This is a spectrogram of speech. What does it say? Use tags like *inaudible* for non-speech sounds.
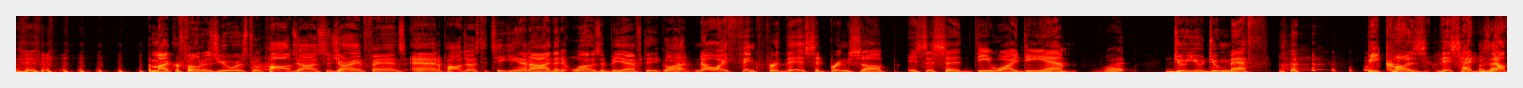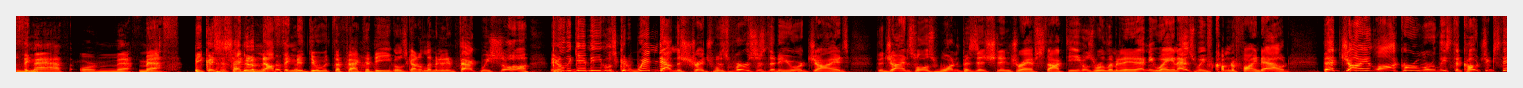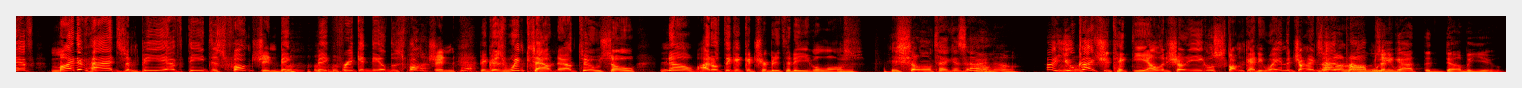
The microphone is yours to apologize to Giant fans and apologize to Tiki and I that it was a BFD. Go ahead. No, I think for this, it brings up is this a DYDM? What? Do you do meth? *laughs* because this had Was that nothing. math or meth? Meth. Because this had *laughs* nothing to do with the fact that the Eagles got eliminated. In fact, we saw the only game the Eagles could win down the stretch was versus the New York Giants. The Giants lost one position in draft stock. The Eagles were eliminated anyway. And as we've come to find out, that Giant locker room, or at least the coaching staff, might have had some BFD dysfunction, big, big freaking deal dysfunction, because Wink's out now, too. So, no, I don't think it contributed to the Eagle loss. Hmm. He still won't take his L. I know. You guys should take the L and show the Eagles stunk anyway, and the Giants No, had no, no. problems. We anyway. got the W.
